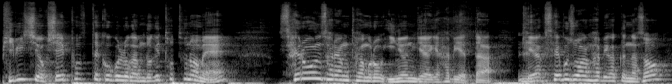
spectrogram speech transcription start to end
BBC 역시 포스트코글로 감독이 토트넘에 새로운 사령탑으로 2년 계약에 합의했다. 음. 계약 세부 조항 합의가 끝나서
